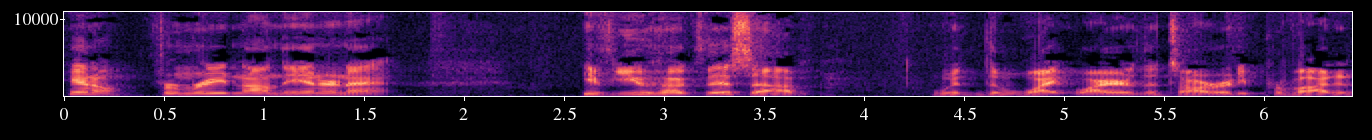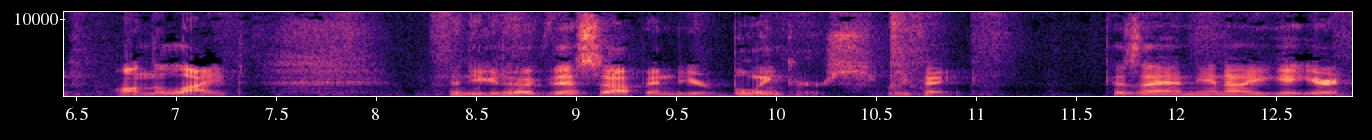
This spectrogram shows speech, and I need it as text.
you know, from reading on the internet, if you hook this up with the white wire that's already provided on the light, then you can hook this up into your blinkers, we think. Because then, you know, you get your,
